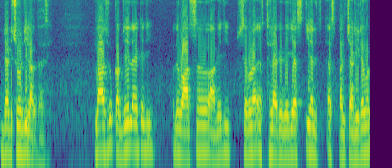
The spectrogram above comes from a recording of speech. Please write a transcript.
ਡੈਡ ਸ਼ੋਰ ਜੀ ਲੱਗਦਾ ਸੀ। ਲਾਸ਼ ਨੂੰ ਕਬਜ਼ੇ ਲੈ ਕੇ ਜੀ ਉਹਦੇ ਵਾਰਸ ਆ ਗਏ ਜੀ ਸਿਵਲ ਇੱਥੇ ਲੈ ਕੇ ਗਏ ਜੀ ਐਸਜੀਐਲ ਹਸਪਤਾਲ ਚੈਰੀਟੇਬਲ।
